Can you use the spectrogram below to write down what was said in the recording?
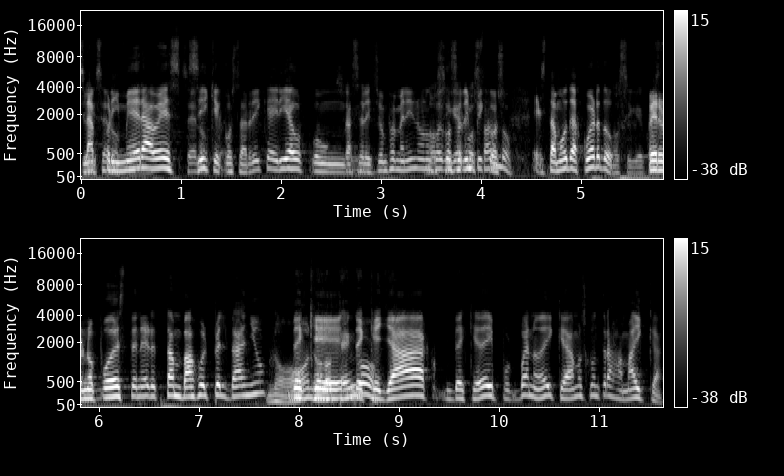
la primera vez, sí, que Costa Rica iría con la selección femenina a unos Juegos Olímpicos. Estamos de acuerdo. pero no puedes tener tan bajo el peldaño de, que, de que ya, de que, bueno, de quedamos contra Jamaica.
